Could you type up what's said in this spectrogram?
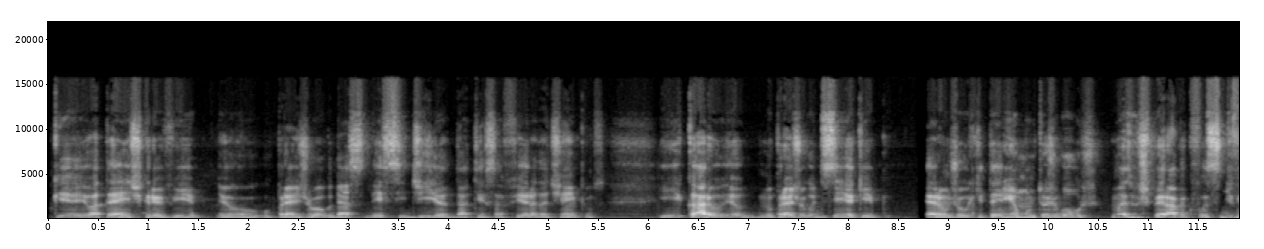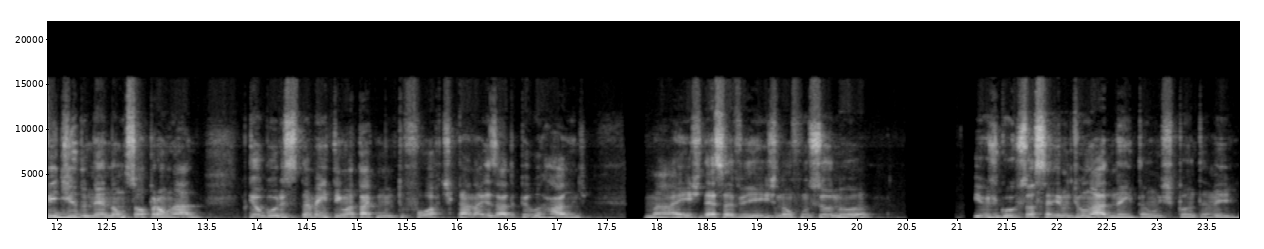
porque eu até escrevi eu, o pré-jogo desse, desse dia, da terça-feira da Champions, e, cara, eu, no pré-jogo eu dizia que era um jogo que teria muitos gols, mas eu esperava que fosse dividido, né? Não só para um lado. Porque o Borussia também tem um ataque muito forte canalizado pelo Haaland. Mas dessa vez não funcionou e os gols só saíram de um lado, né? Então espanta mesmo.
